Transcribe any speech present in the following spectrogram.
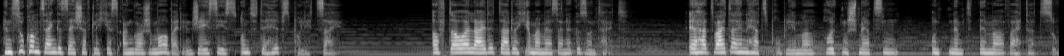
Hinzu kommt sein gesellschaftliches Engagement bei den JCs und der Hilfspolizei. Auf Dauer leidet dadurch immer mehr seine Gesundheit. Er hat weiterhin Herzprobleme, Rückenschmerzen und nimmt immer weiter zu.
